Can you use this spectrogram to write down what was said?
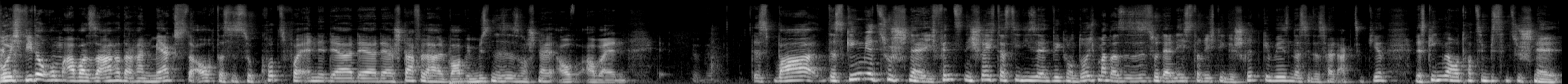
wo ich wiederum aber sage, daran merkst du auch, dass es so kurz vor Ende der, der, der Staffel halt war, wir müssen das jetzt noch schnell aufarbeiten. Das war, das ging mir zu schnell. Ich finde es nicht schlecht, dass die diese Entwicklung durchmacht. Also es ist so der nächste richtige Schritt gewesen, dass sie das halt akzeptiert. Das ging mir aber trotzdem ein bisschen zu schnell.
